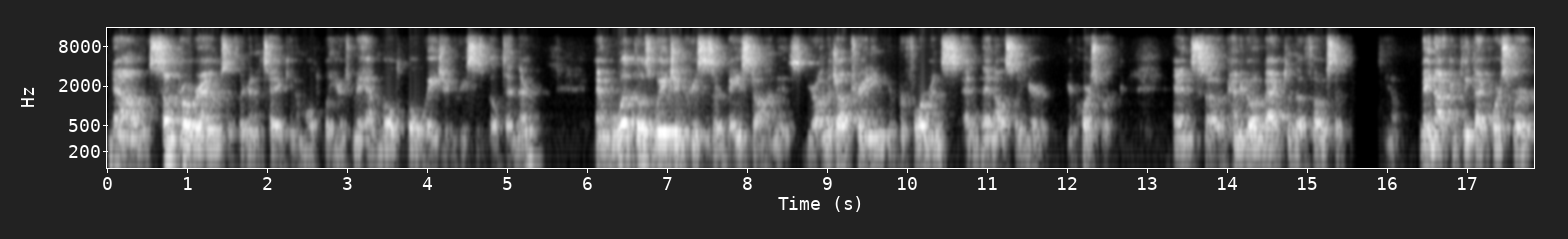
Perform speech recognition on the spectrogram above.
Now, some programs, if they're going to take you know multiple years, may have multiple wage increases built in there. And what those wage increases are based on is your on-the-job training, your performance, and then also your your coursework. And so, kind of going back to the folks that may not complete that coursework.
